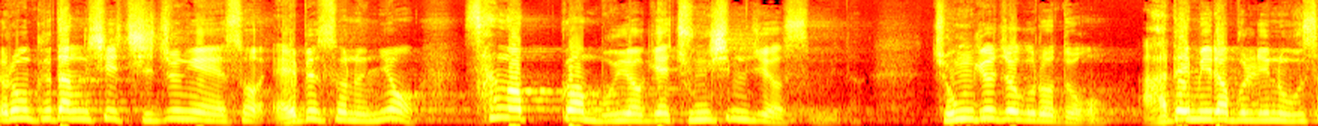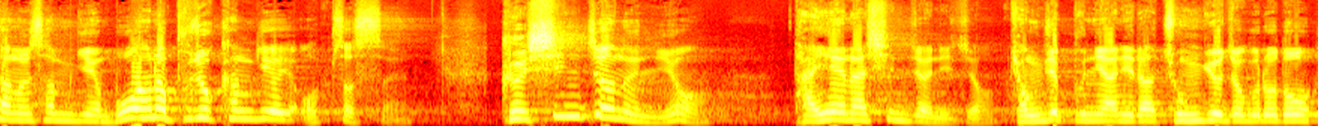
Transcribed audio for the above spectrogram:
여러분, 그 당시 지중해에서 에베소는요, 상업과 무역의 중심지였습니다. 종교적으로도 아데미라 불리는 우상을 섬기며 뭐 하나 부족한 게 없었어요. 그 신전은요, 다이애나 신전이죠. 경제뿐이 아니라 종교적으로도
